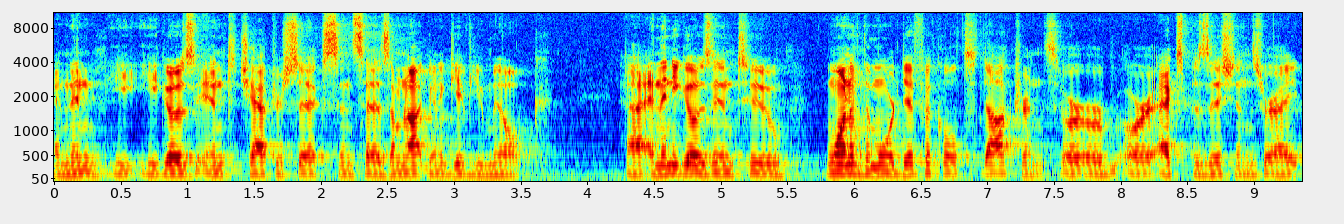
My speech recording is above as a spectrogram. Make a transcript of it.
And then he, he goes into chapter 6 and says, I'm not going to give you milk. Uh, and then he goes into one of the more difficult doctrines or, or, or expositions, right?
